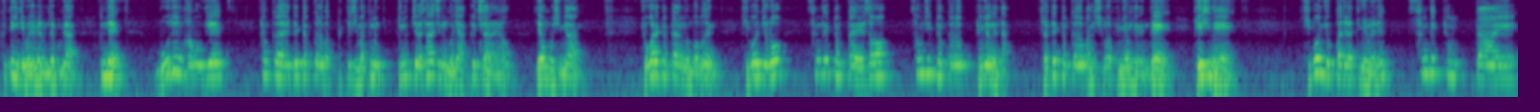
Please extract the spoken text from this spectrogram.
그때 이제 뭐냐면 여러분들 보면 근데 모든 과목의 평가가 절대 평가로 바- 바뀌지만 그러면 등급제가 사라지는 거냐? 그렇지 않아요. 내용 보시면 교과를 평가하는 방법은 기본적으로 상대평가에서 성질평가로 변경된다. 절대평가 방식으로 변경되는데 대신에 기본 교과제 같은 경우에는 상대평가의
